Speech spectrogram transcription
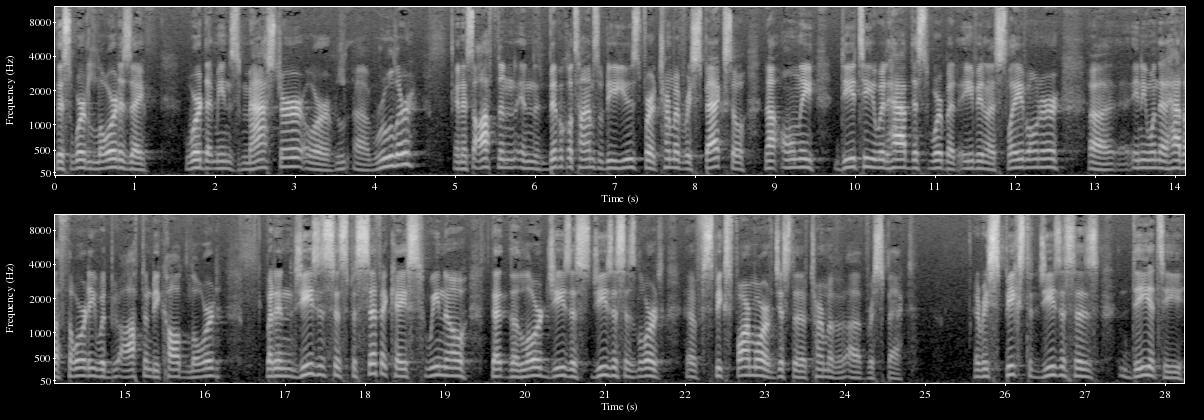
this word Lord is a word that means master or uh, ruler. And it's often in biblical times would be used for a term of respect. So not only deity would have this word, but even a slave owner, uh, anyone that had authority would often be called Lord. But in Jesus' specific case, we know that the Lord Jesus, Jesus as Lord, uh, speaks far more of just a term of, of respect. It speaks to Jesus' deity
